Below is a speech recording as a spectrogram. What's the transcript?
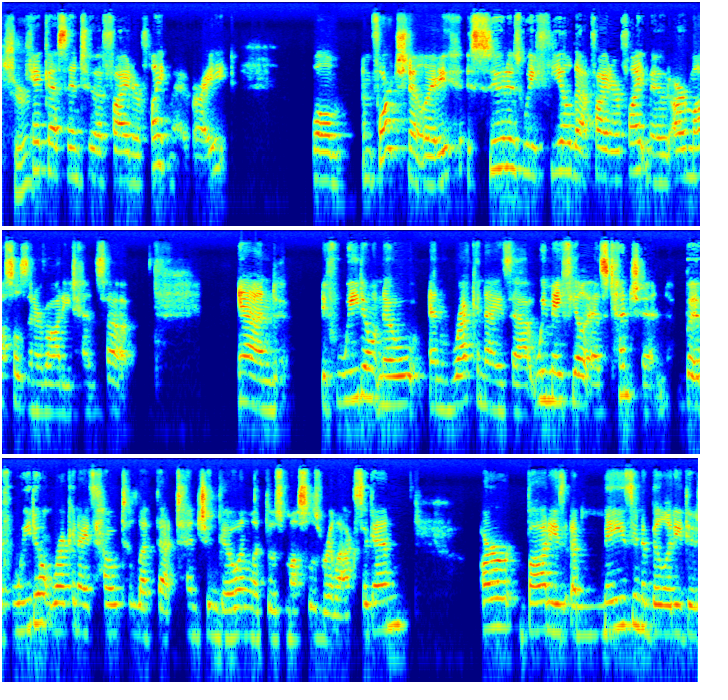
sure. kick us into a fight or flight mode, right? Well, unfortunately, as soon as we feel that fight or flight mode, our muscles in our body tense up. And if we don't know and recognize that, we may feel as tension. But if we don't recognize how to let that tension go and let those muscles relax again, our body's amazing ability to,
